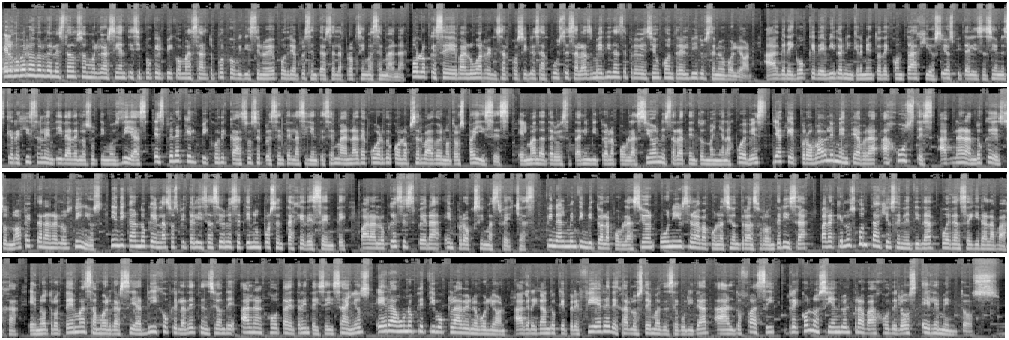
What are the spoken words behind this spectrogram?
El gobernador del estado, Samuel García, anticipó que el pico más alto por COVID-19 podría presentarse la próxima semana, por lo que se evalúa realizar posibles ajustes a las medidas de prevención contra el virus de Nuevo León. Agregó que debido al incremento de contagios y hospitalizaciones que registra la entidad en los últimos días, espera que el pico de casos se presente la siguiente semana, de acuerdo con lo observado en otros países. El mandatario estatal invitó a la población a estar atentos mañana jueves, ya que probablemente habrá ajustes, aclarando que estos no afectarán a los niños, indicando que en las hospitalizaciones se tiene un porcentaje decente para lo que se espera en próximas fechas. Finalmente invitó a la población a unirse a la vacunación transfronteriza para que los contagios en la entidad puedan seguir a la baja. En otro tema, Samuel García dijo que la detención de Alan J. de 36 años era un objetivo clave en Nuevo León, agregando que prefiere dejar los temas de seguridad a Aldo Fassi, reconociendo el trabajo de los elementos.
